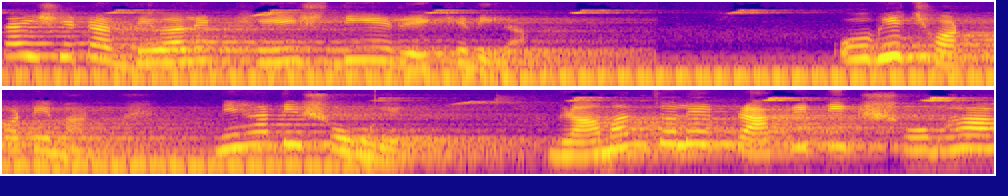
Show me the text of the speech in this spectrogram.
তাই সেটা দেওয়ালে ঠেস দিয়ে রেখে দিলাম। অভি ছটপটে মানুষ, নেহাতি শহুরে। গ্রামাঞ্চলের প্রাকৃতিক শোভা,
